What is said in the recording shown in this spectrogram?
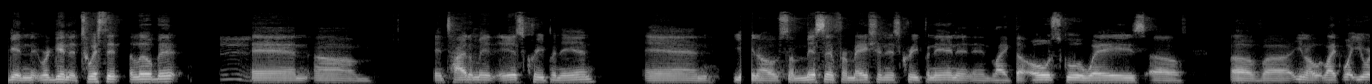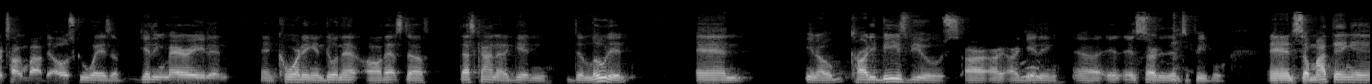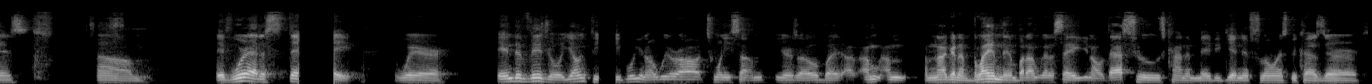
getting we're getting it twisted a little bit, Mm. and um, entitlement is creeping in, and you know some misinformation is creeping in, and, and like the old school ways of of uh, you know like what you were talking about, the old school ways of getting married and and courting and doing that all that stuff. That's kind of getting diluted, and you know Cardi B's views are are, are getting uh, inserted into people, and so my thing is, um, if we're at a state where individual young people, you know, we were all 20 something years old, but I'm, I'm, I'm not going to blame them, but I'm going to say, you know, that's who's kind of maybe getting influenced because they're,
